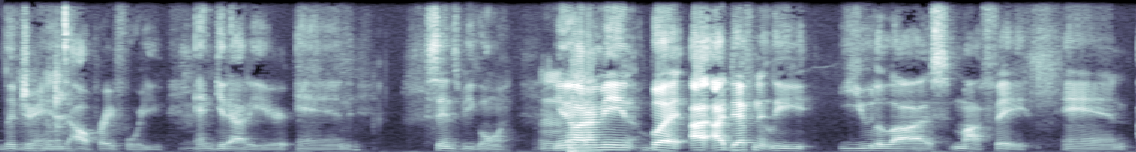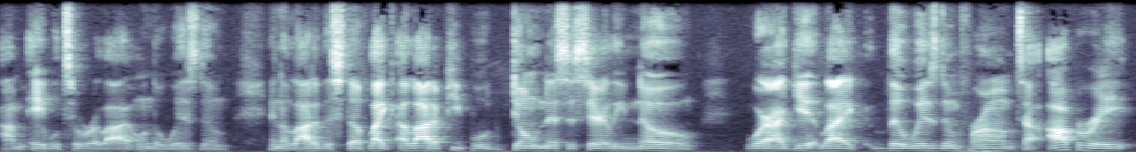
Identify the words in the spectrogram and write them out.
Lift your hands, I'll pray for you, and get out of here, and sins be gone. You know what I mean? But I, I definitely utilize my faith, and I'm able to rely on the wisdom and a lot of the stuff. Like a lot of people don't necessarily know where I get like the wisdom from to operate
